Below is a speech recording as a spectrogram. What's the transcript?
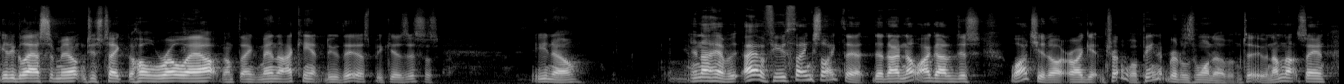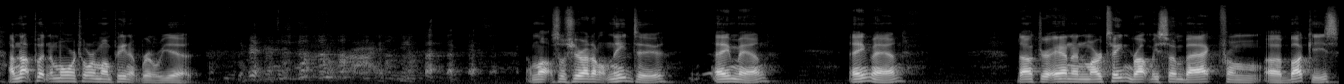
get a glass of milk, and just take the whole row out. And I'm thinking, man, I can't do this because this is, you know, and I have, a, I have a few things like that that I know I got to just watch it or, or I get in trouble. Peanut brittle is one of them too. And I'm not saying, I'm not putting a moratorium on peanut brittle yet. I'm not so sure I don't need to. Amen. Amen. Dr. Anna and Martine brought me some back from uh, Buc-ee's,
